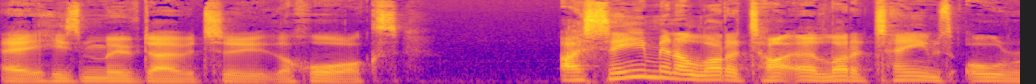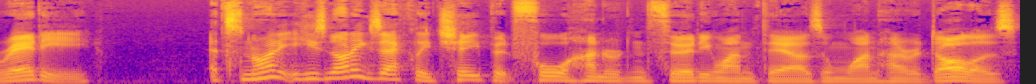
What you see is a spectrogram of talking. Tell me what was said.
uh, he's moved over to the Hawks. I see him in a lot of a lot of teams already. It's not he's not exactly cheap at four hundred and thirty one thousand one hundred dollars.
